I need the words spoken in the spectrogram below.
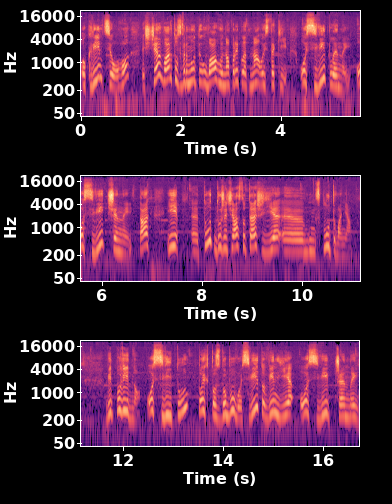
Окрім цього, ще варто звернути увагу, наприклад, на ось такі освітлений, освічений. Так? І е, тут дуже часто теж є е, сплутування. Відповідно, освіту, той, хто здобув освіту, він є освічений.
